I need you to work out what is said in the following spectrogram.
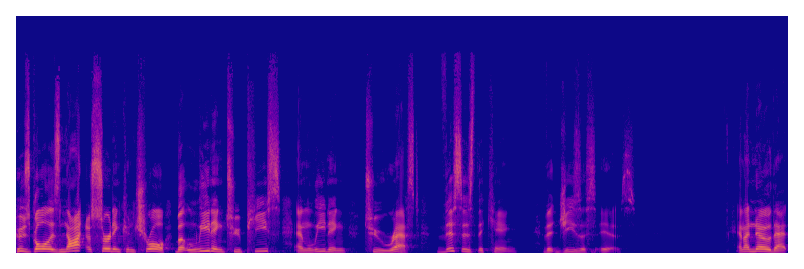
whose goal is not asserting control, but leading to peace and leading to rest. This is the king that Jesus is. And I know that,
